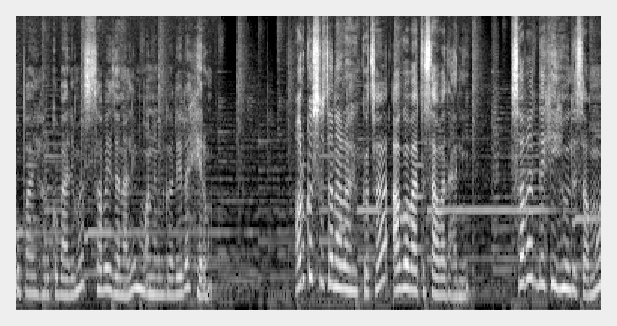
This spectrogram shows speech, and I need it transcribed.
उपायहरूको बारेमा सबैजनाले मनन गरेर हेरौँ। अर्को सूचना रहेको छ आगोबाट सावधानी। शरददेखि हिउँदसम्म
